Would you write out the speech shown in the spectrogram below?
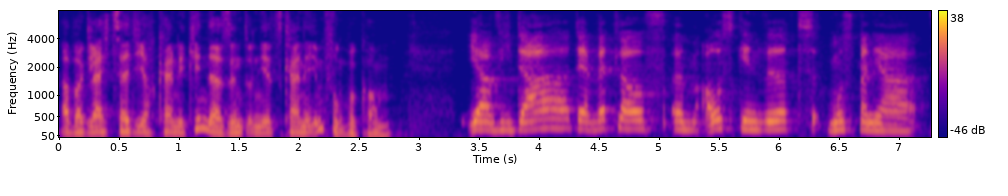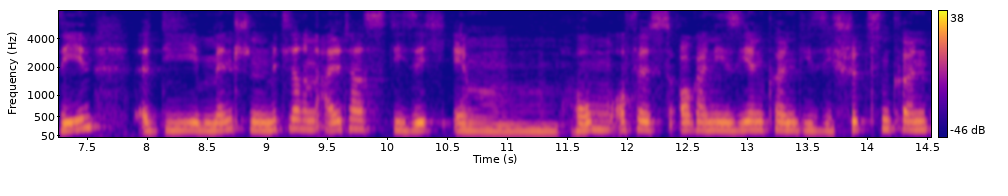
aber gleichzeitig auch keine Kinder sind und jetzt keine Impfung bekommen. Ja, wie da der Wettlauf ähm, ausgehen wird, muss man ja sehen. Äh, die Menschen mittleren Alters, die sich im Homeoffice organisieren können, die sich schützen können,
